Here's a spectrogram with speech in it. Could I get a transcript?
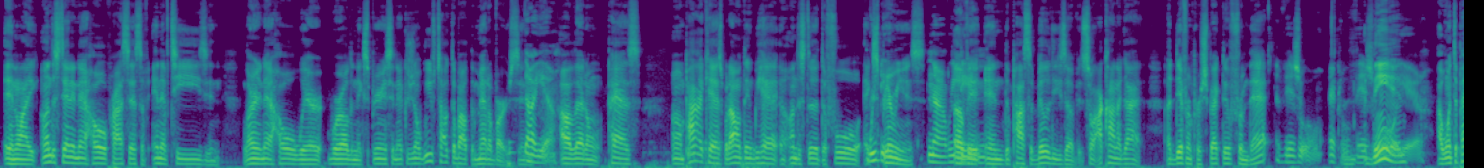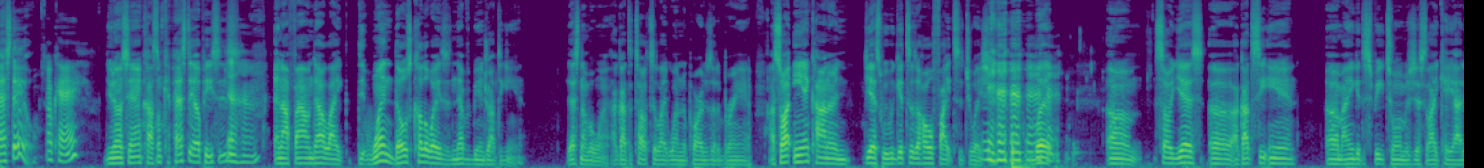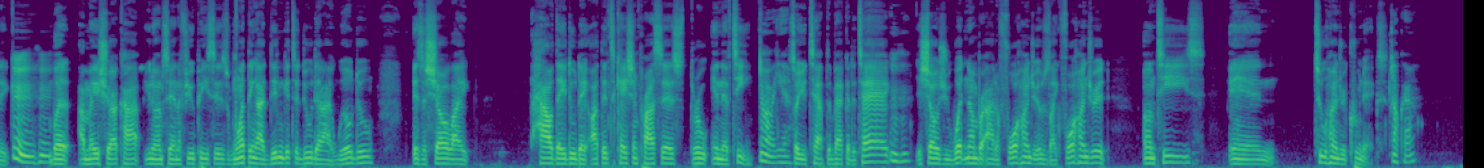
and like understanding that whole process of NFTs and learning that whole where world and experiencing that. Because you know we've talked about the metaverse and Oh yeah. all that on past um podcast, but I don't think we had uh, understood the full experience No, we of didn't. it and the possibilities of it. So I kind of got a different perspective from that. A visual, actual visual. Then- yeah. I went to Pastelle. Okay. You know what I'm saying? Caught some Pastelle pieces, Uh huh. and I found out like one those colorways is never being dropped again. That's number one. I got to talk to like one of the partners of the brand. I saw Ian Connor, and yes, we would get to the whole fight situation. But- um, so yes, uh, I got to see Ian. Um, I didn't get to speak to him. It's just like chaotic. hmm But I made sure I cop, you know what I'm saying, a few pieces. One thing I didn't get to do that I will do is a show like how they do their authentication process through NFT. Oh yeah. So you tap the back of the tag, hmm it shows you what number out of 400, it was like 400 um T's and 200 crew necks. Okay.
